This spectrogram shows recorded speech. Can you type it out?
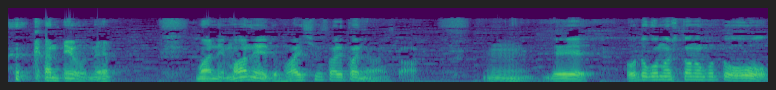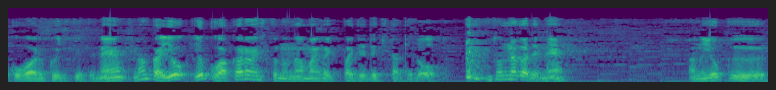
金をね。マネー、マネーで買収されたんじゃないですか。うん。で、男の人のことをこう悪く言っててね、なんかよ、よくわからん人の名前がいっぱい出てきたけど、その中でね、あの、よく、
